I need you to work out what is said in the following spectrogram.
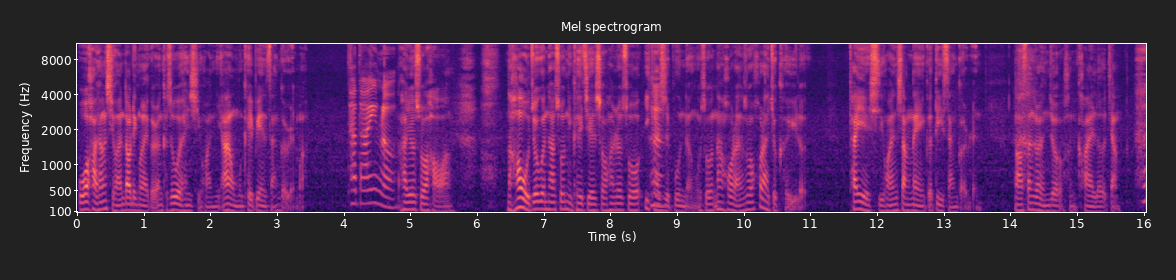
我好像喜欢到另外一个人，可是我也很喜欢你，啊，我们可以变成三个人吗？他答应了，他就说好啊，然后我就问他说，你可以接受？他就说一开始不能。嗯、我说那后来，他说后来就可以了。他也喜欢上那一个第三个人，然后三个人就很快乐这样。呵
